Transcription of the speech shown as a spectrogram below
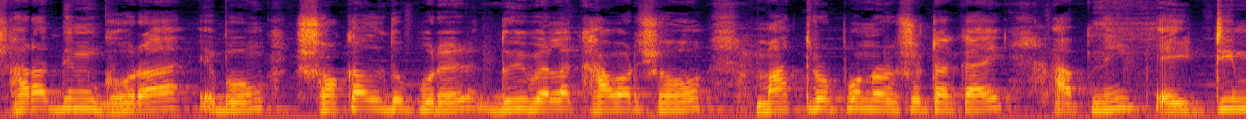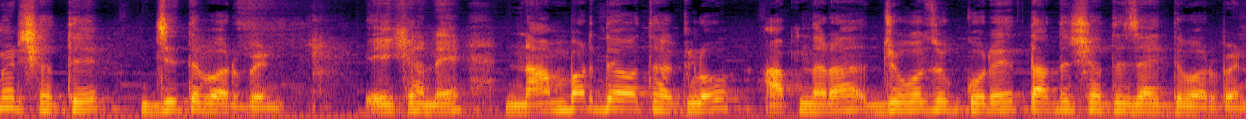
সারাদিন ঘোরা এবং সকাল দুপুরের দুই বেলা খাবার সহ মাত্র পনেরোশো টাকায় আপনি এই টিমের সাথে যেতে পারবেন। এইখানে নাম্বার দেওয়া থাকলেও আপনারা যোগাযোগ করে তাদের সাথে যাইতে পারবেন।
